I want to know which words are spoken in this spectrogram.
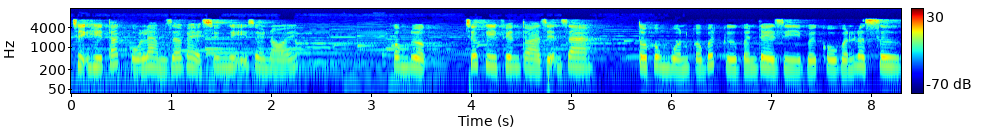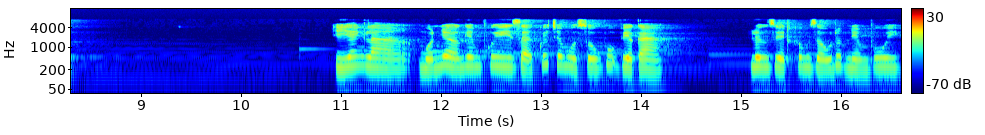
Trịnh Hy Tắc cố làm ra vẻ suy nghĩ rồi nói Không được, trước khi phiên tòa diễn ra, tôi không muốn có bất cứ vấn đề gì với cố vấn luật sư. Ý anh là muốn nhờ nghiêm quy giải quyết cho một số vụ việc à? Lương Duyệt không giấu được niềm vui.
